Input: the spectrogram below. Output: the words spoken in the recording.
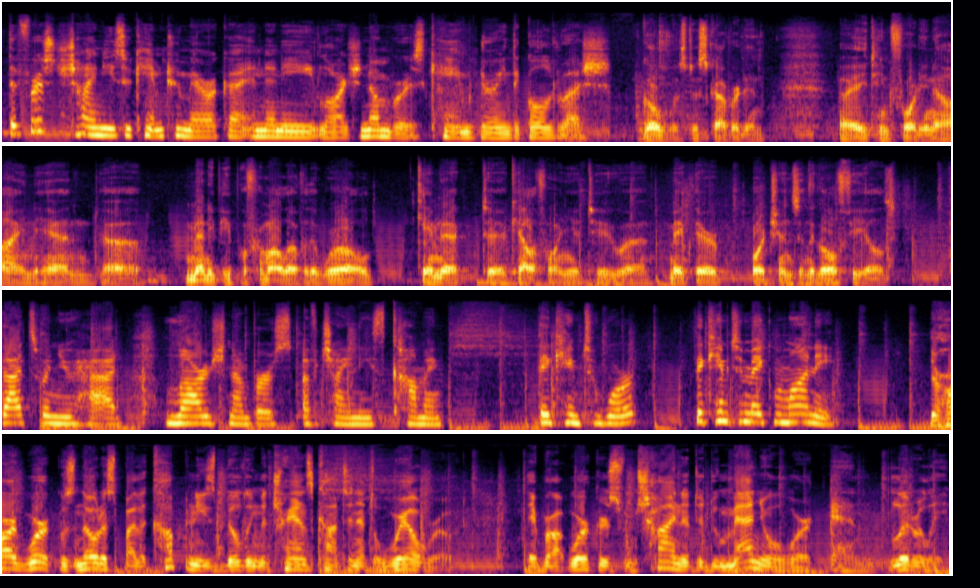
The first Chinese who came to America in any large numbers came during the gold rush. Gold was discovered in uh, 1849, and uh, many people from all over the world came to, to California to uh, make their fortunes in the gold fields. That's when you had large numbers of Chinese coming. They came to work, they came to make money. Their hard work was noticed by the companies building the Transcontinental Railroad. They brought workers from China to do manual work and, literally,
